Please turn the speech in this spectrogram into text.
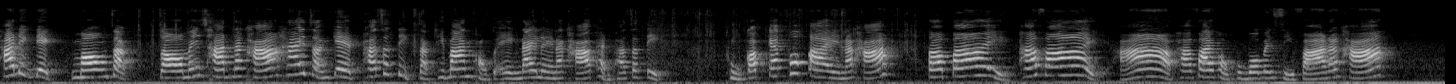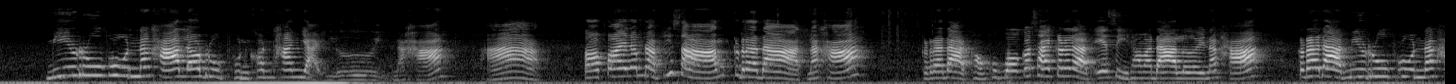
ถ้าเด็กๆมองจากจอไม่ชัดนะคะ ให้สังเกตพลาสติกจากที่บ้านของตัวเองได้เลยนะคะ แผ่นพลาสติก ถุงก๊อบแก๊บทั่วไปนะคะ ต่อไปผ้าฝ้ายอ่าผ้าฝ้ายของครูโบเป็นสีฟ้านะคะ มีรูพุนนะคะ แล้วรูพุนค่อนข้างใหญ่เลยนะคะอ่าต่อไปลำดับที่ 3 กระดาษนะคะ กระดาษของครูโบก็ใช้กระดาษ A4 ธรรมดาเลยนะคะ กระดาษมีรูพรุนนะค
